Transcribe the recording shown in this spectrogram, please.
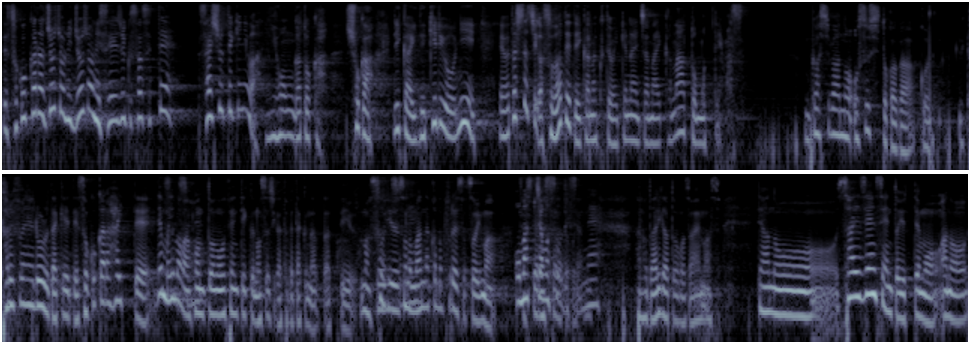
でそこから徐々に徐々に成熟させて最終的には日本画とか書が理解できるように私たちが育てていかなくてはいけないんじゃないかなと思っています。昔はあのお寿司とかがこうカルフォルニアロールだけでそこから入ってでも今は本当のオーセンティックのお寿司が食べたくなったっていう、まあ、そういうその真ん中のプロセスを今お抹茶もそうですよね。なるほどありがとうございますであの最前線といってもあの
